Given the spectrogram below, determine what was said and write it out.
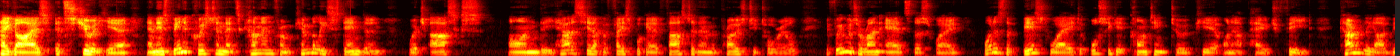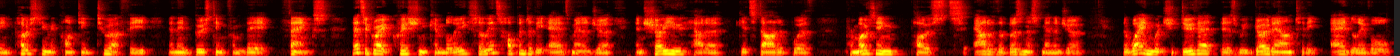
Hey guys, it's Stuart here, and there's been a question that's come in from Kimberly Standen, which asks on the how to set up a Facebook ad faster than the pros tutorial. If we were to run ads this way, what is the best way to also get content to appear on our page feed? Currently, I've been posting the content to our feed and then boosting from there. Thanks. That's a great question, Kimberly. So let's hop into the Ads Manager and show you how to get started with promoting posts out of the business manager. The way in which you do that is we go down to the ad level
